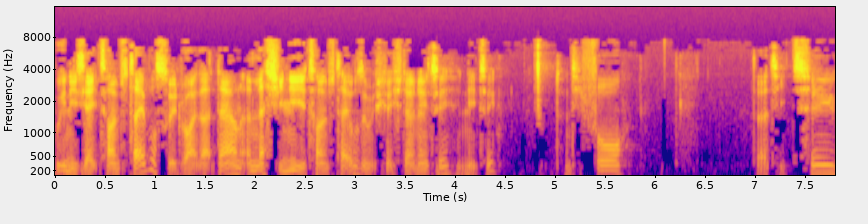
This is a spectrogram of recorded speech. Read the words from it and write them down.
we can use the 8 times table, so we'd write that down, unless you knew your times tables, in which case you don't need to. You need to. 24, 32,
